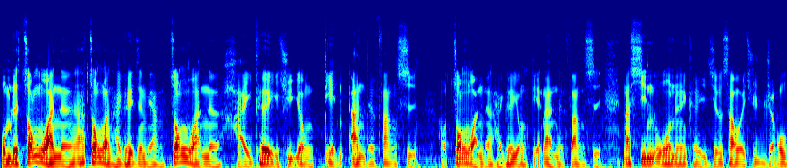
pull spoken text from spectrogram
我们的中脘呢，那中脘还可以怎么样？中脘呢还可以去用点按的方式，好，中脘呢还可以用点按的方式，那心窝呢可以就稍微去揉，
